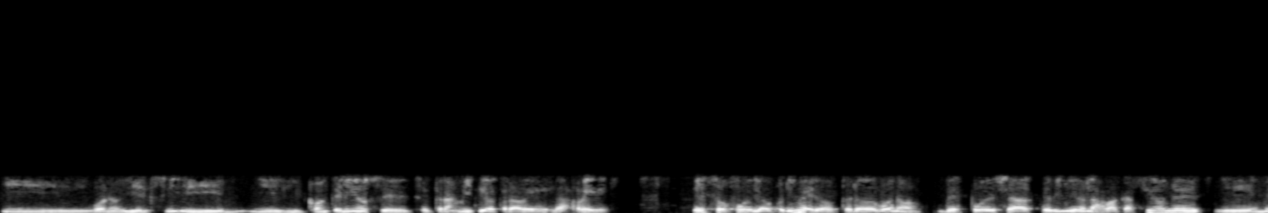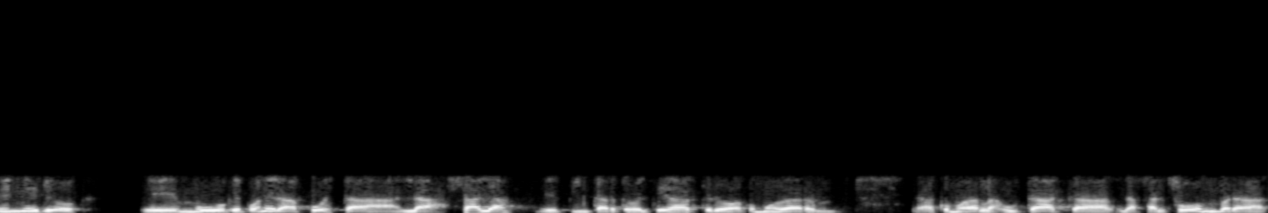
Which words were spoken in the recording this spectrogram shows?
y bueno, y el, y, el contenido se, se transmitió a través de las redes. Eso fue lo primero, pero bueno, después ya se vinieron las vacaciones y en enero eh, hubo que poner a puesta la sala, eh, pintar todo el teatro, acomodar acomodar las butacas, las alfombras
